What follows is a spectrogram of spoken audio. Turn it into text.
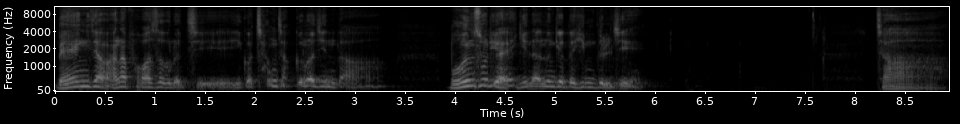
맹장 안 아파봐서 그렇지. 이거 창자 끊어진다. 뭔 소리야? 애기 낳는 게 더 힘들지. 자,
